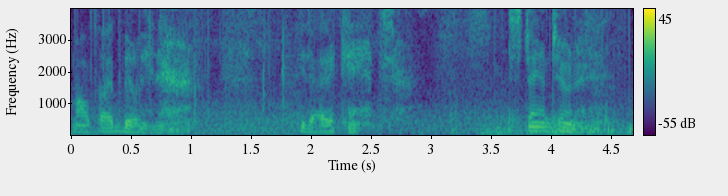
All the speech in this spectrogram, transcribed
Multi-billionaire. He died of cancer. Stand tuned.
